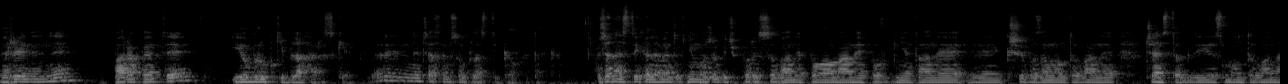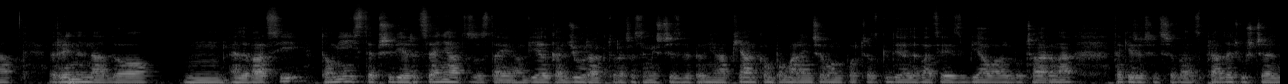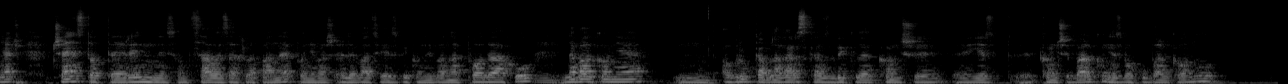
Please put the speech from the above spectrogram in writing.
Rynny, parapety i obróbki blacharskie. Rynny czasem są plastikowe, tak. Żaden z tych elementów nie może być porysowany, połamany, powgniatany, yy, krzywo zamontowany. Często, gdy jest montowana rynna do elewacji, to miejsce przywiercenia to zostaje nam wielka dziura, która czasem jeszcze jest wypełniona pianką pomarańczową, podczas gdy elewacja jest biała albo czarna. Takie rzeczy trzeba sprawdzać, uszczelniać. Często te rynny są całe zachlapane, ponieważ elewacja jest wykonywana po dachu. Na balkonie mm, obróbka blacharska zwykle kończy, y, jest, y, kończy balkon, jest wokół balkonu,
